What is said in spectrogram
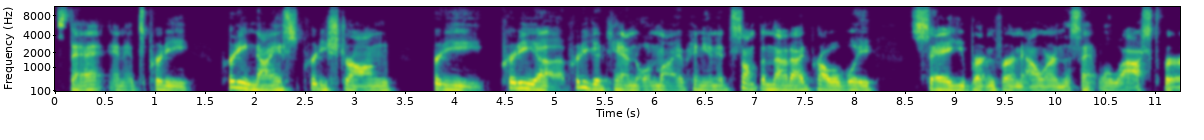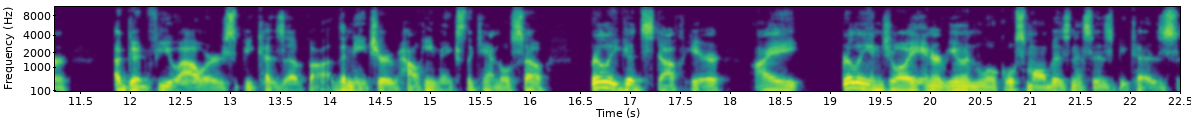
scent, and it's pretty pretty nice, pretty strong, pretty pretty uh pretty good candle in my opinion. It's something that I'd probably say you burn for an hour, and the scent will last for a good few hours because of uh, the nature of how he makes the candles. So really good stuff here. I really enjoy interviewing local small businesses because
